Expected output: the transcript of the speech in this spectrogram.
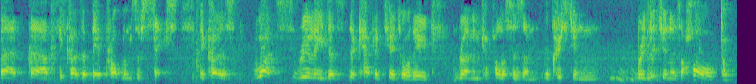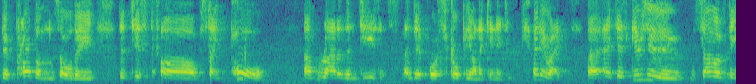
uh, because of their problems of sex. Because what's really does the Catholic Church or the Roman Catholicism, the Christian religion as a whole, took the problems or the the gist of Saint Paul um, rather than Jesus, and therefore scorpionic energies. Anyway. Uh, it just gives you some of the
